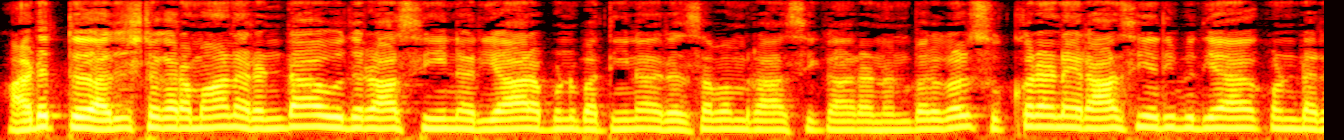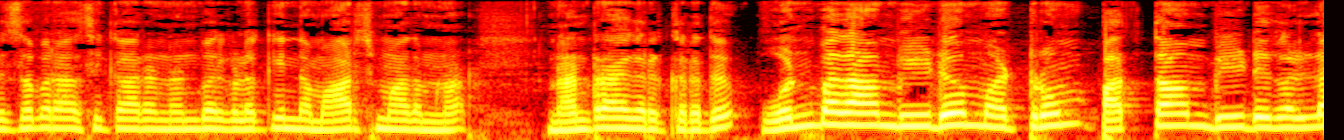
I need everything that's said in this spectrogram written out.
அடுத்து அதிர்ஷ்டகரமான இரண்டாவது ராசியினர் யார் அப்படின்னு பாத்தீங்கன்னா ரிசவம் ராசிக்கார நண்பர்கள். சுக்கிரனை ராசி அதிபதியாக கொண்ட ரிசவ ராசிக்கார நண்பர்களுக்கு இந்த மார்ச் மாதம் நன்றாக இருக்கிறது. ஒன்பதாம் வீடு மற்றும் பத்தாம் வீடுகள்ல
